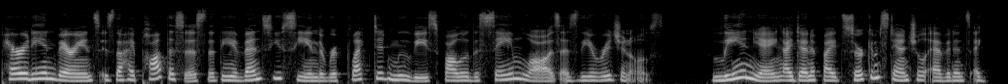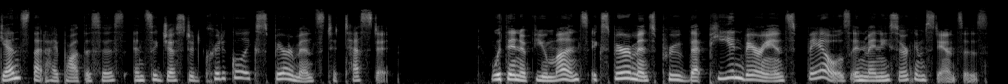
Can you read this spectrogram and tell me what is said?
Parity invariance is the hypothesis that the events you see in the reflected movies follow the same laws as the originals. Lee and Yang identified circumstantial evidence against that hypothesis and suggested critical experiments to test it. Within a few months, experiments proved that P invariance fails in many circumstances.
